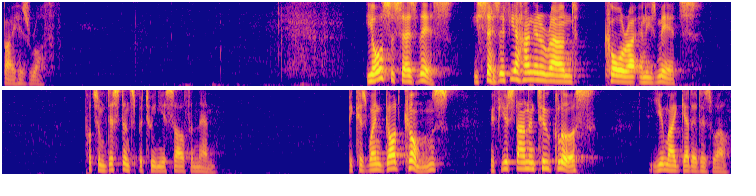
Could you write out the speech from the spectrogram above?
by his wrath. He also says this He says, if you're hanging around Korah and his mates, put some distance between yourself and them. Because when God comes, if you're standing too close, you might get it as well.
